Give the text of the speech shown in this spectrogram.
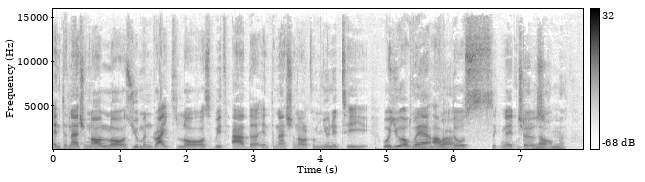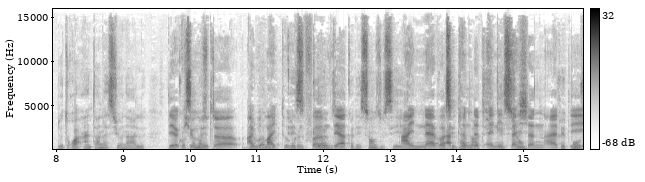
international laws, human rights laws with other international community. Were you de aware of those ou de signatures? normes de droit international The accused, uh, I would like to confirm that connaissance de ces I never attended any session at Réponse,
